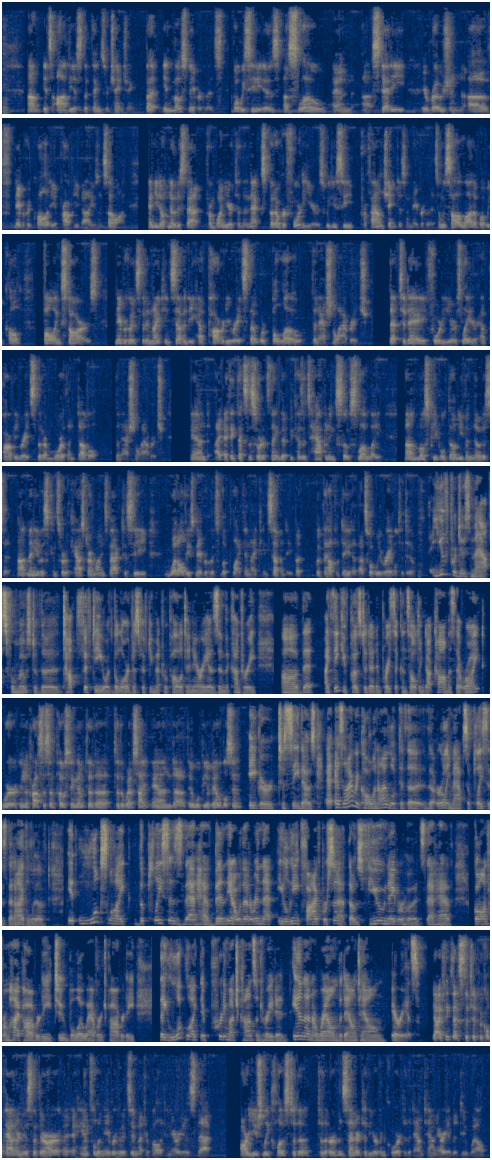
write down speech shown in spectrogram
Um, it's obvious that things are changing. But in most neighborhoods, what we see is a slow and uh, steady erosion of neighborhood quality of property values and so on. And you don't notice that from one year to the next, but over 40 years, we do see profound changes in neighborhoods. And we saw a lot of what we called falling stars neighborhoods that in 1970 had poverty rates that were below the national average, that today, 40 years later, have poverty rates that are more than double the national average. And I, I think that's the sort of thing that because it's happening so slowly, um, most people don't even notice it. Not many of us can sort of cast our minds back to see what all these neighborhoods looked like in 1970, but with the help of data, that's what we were able to do. You've produced maps for most of the top 50 or the largest 50 metropolitan areas in the country uh, that I think you've posted at impresaconsulting.com. Is that right? We're in the process of posting them to the to the website, and uh, they will be available soon. Eager to see those. As I recall, when I looked at the the early maps of places that I've lived, it looks like the places that have been, you know, that are in that elite 5%, those few neighborhoods that have gone from high poverty to below average poverty, they look like they're pretty much concentrated in and around the downtown areas. Yeah, I think that's the typical pattern is that there are a handful of neighborhoods in metropolitan areas that are usually close to the to the urban center, to the urban core, to the downtown area that do well.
